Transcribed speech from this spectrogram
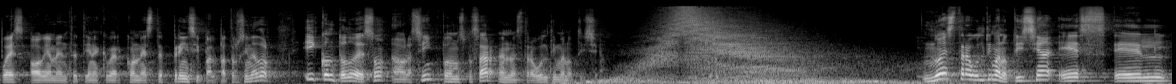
Pues obviamente tiene que ver con este principal patrocinador. Y con todo eso, ahora sí, podemos pasar a nuestra última noticia. nuestra última noticia es el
